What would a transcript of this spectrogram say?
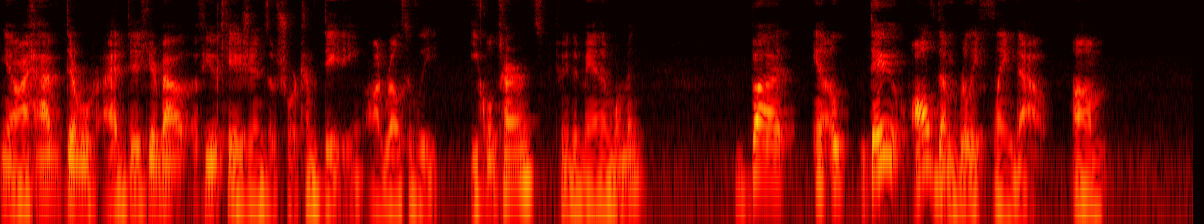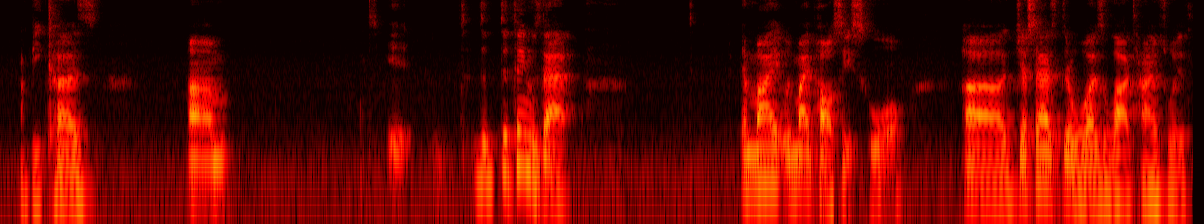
you know, I have there. Were, I did hear about a few occasions of short-term dating on relatively equal terms between the man and woman, but you know, they all of them really flamed out um, because um, it, the the thing was that in my in my policy school, uh, just as there was a lot of times with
